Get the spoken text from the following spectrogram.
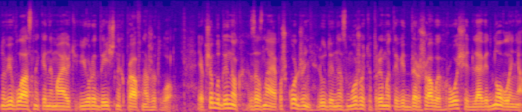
Нові власники не мають юридичних прав на житло. Якщо будинок зазнає пошкоджень, люди не зможуть отримати від держави гроші для відновлення.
